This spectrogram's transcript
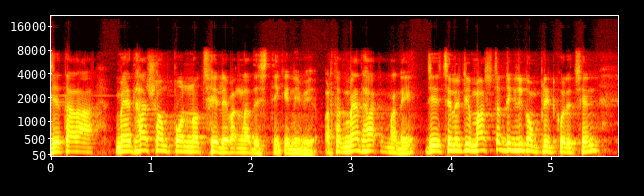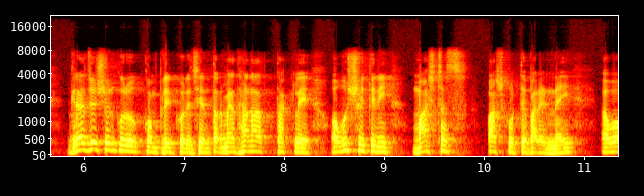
যে তারা মেধা সম্পন্ন ছেলে বাংলাদেশ থেকে নেবে। অর্থাৎ মেধা মানে যে ছেলেটি মাস্টার ডিগ্রি কমপ্লিট করেছেন গ্র্যাজুয়েশন করে কমপ্লিট করেছেন, তার মেধা না থাকলে অবশ্যই তিনি মাস্টার্স পাশ করতে পারেন নাই এবং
